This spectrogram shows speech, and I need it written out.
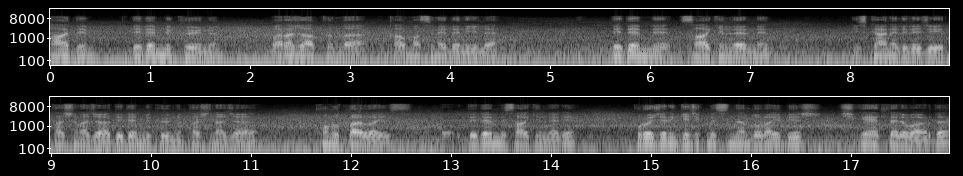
Hadim Dedemli köyünün baraj altında kalması nedeniyle Dedemli sakinlerinin iskan edileceği, taşınacağı, Dedemli köyünün taşınacağı konutlardayız. Dedemli sakinleri projenin gecikmesinden dolayı bir şikayetleri vardı.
